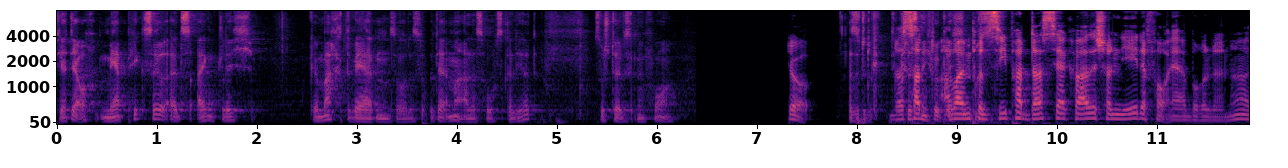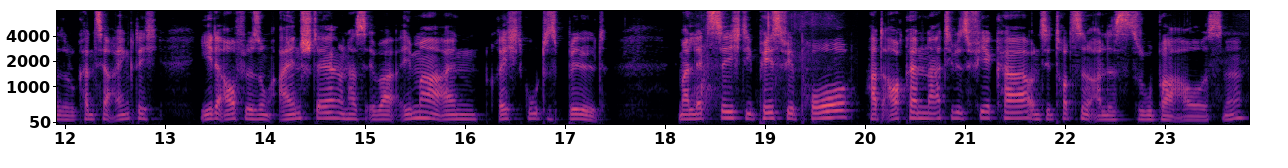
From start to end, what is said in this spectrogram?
Die hat ja auch mehr Pixel, als eigentlich gemacht werden. So, das wird ja immer alles hochskaliert. So stelle ich es mir vor. Ja. Also du, du das hat, aber im Prinzip hat das ja quasi schon jede VR-Brille. Ne? Also du kannst ja eigentlich jede Auflösung einstellen und hast über, immer ein recht gutes Bild. Meine, letztlich, die PS4 Pro hat auch kein natives 4K und sieht trotzdem alles super aus. Ne?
